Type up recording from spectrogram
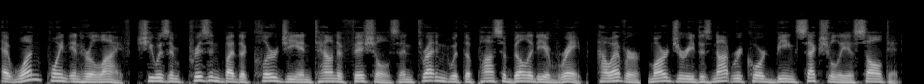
At one point in her life, she was imprisoned by the clergy and town officials and threatened with the possibility of rape, however, Margery does not record being sexually assaulted.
